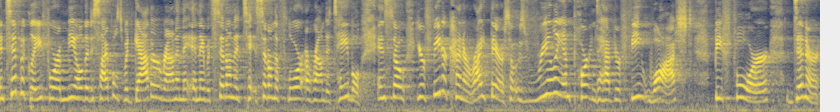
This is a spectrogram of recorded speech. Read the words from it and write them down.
And typically, for a meal, the disciples would gather around and they, and they would sit on, a sit on the floor around a table. And so your feet are kind of right there. So it was really important to have your feet washed before dinner.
